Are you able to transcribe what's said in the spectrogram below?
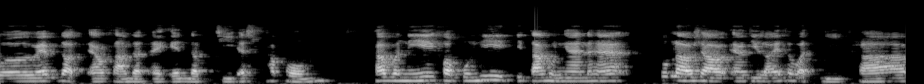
www.l3.in.th ครับผม ครับวันนี้ขอบคุณที่ติดตามผลงานนะฮะ พวกเราชาว LG Live สวัสดีครับ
